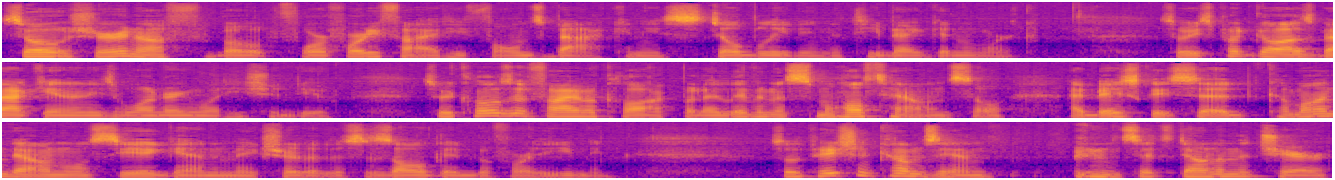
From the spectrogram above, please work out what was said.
So sure enough, about 4:45, he phones back and he's still bleeding. The tea bag didn't work. So he's put gauze back in and he's wondering what he should do. So we close at five o'clock, but I live in a small town, so I basically said, "Come on down, we'll see you again, and make sure that this is all good before the evening." So the patient comes in, and sits down in the chair,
